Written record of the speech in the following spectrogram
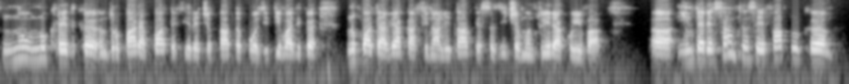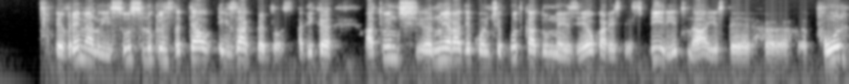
nu, nu cred că întruparea poate fi receptată pozitiv, adică nu poate avea ca finalitate, să zicem, mântuirea cuiva. Uh, interesant însă e faptul că pe vremea lui Isus lucrurile stăteau exact pe dos. Adică atunci uh, nu era de conceput ca Dumnezeu, care este spirit, da, este uh, pur,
